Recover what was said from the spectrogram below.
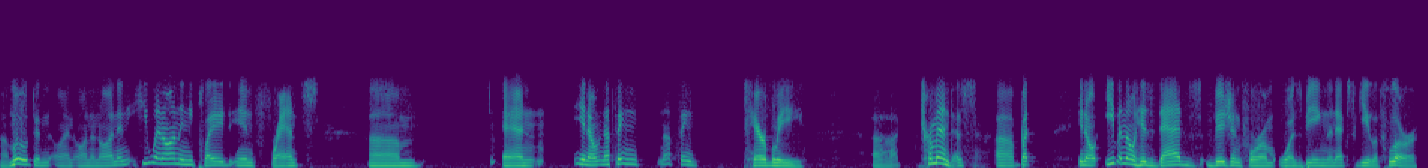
uh, moved and on on and on. And he went on and he played in France, um, and you know nothing nothing terribly uh, tremendous, uh, but you know, even though his dad's vision for him was being the next Guy Lafleur,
